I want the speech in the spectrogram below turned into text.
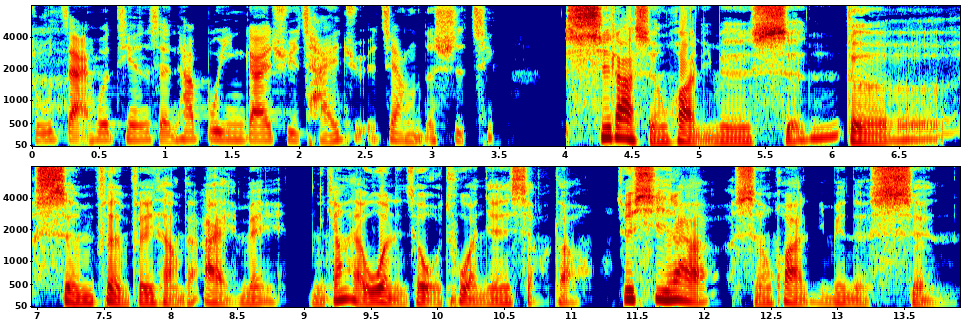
主宰或天神，他不应该去裁决这样的事情。希腊神话里面的神的身份非常的暧昧。你刚才问了之后，我突然间想到，就希腊神话里面的神，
